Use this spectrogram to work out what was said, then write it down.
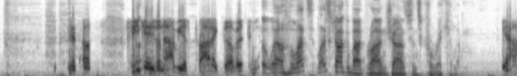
you know, CJ is an obvious product of it. Well, let's, let's talk about Ron Johnson's curriculum. Yeah.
